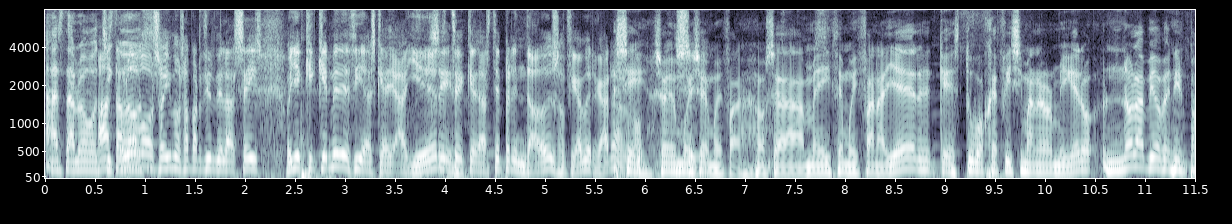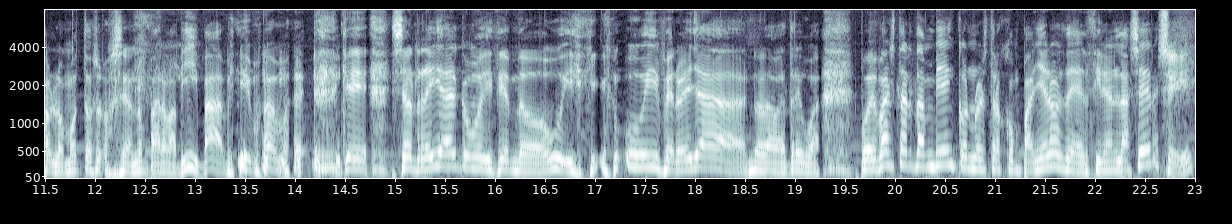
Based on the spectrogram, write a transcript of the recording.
Hasta luego, chicos. Hasta luego, os oímos a partir de las 6. Oye, ¿qué, qué me decías? Que ayer te quedaste prendado de Sofía Vergara, ¿no? Sí, soy muy, Sí. soy muy fan. O sea, me hice muy fan ayer, que estuvo jefísima en el hormiguero. No la vio venir Pablo Motos, o sea, no paraba. Viva, viva. que sonreía él como diciendo, uy, uy, pero ella no daba tregua. Pues va a estar también con nuestros compañeros del Cine en Láser. Sí.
